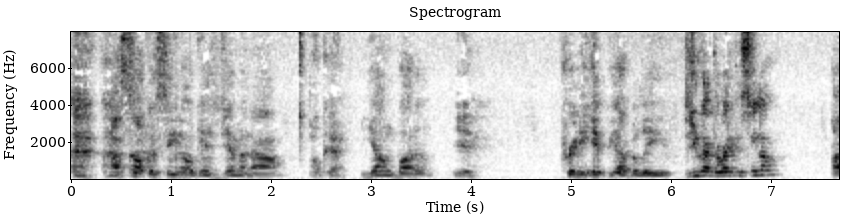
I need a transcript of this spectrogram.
I saw Casino against Gemini, Okay. Young Butter, Yeah. Pretty Hippie, I believe. Do you got the right casino? I,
